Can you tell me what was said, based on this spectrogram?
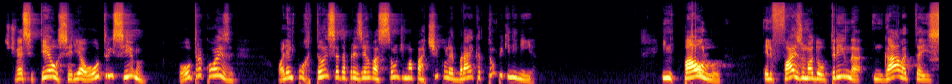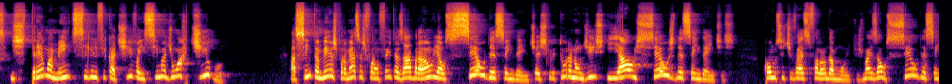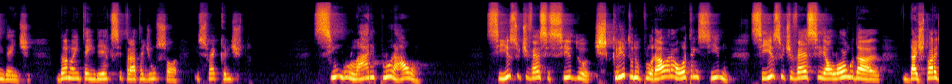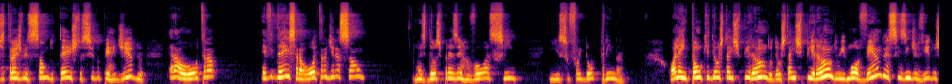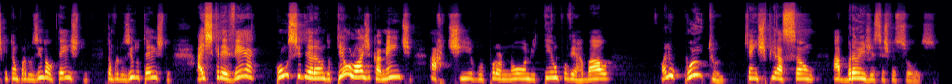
Se tivesse teu, seria outro ensino, outra coisa. Olha a importância da preservação de uma partícula hebraica tão pequenininha. Em Paulo, ele faz uma doutrina em Gálatas extremamente significativa em cima de um artigo. Assim também as promessas foram feitas a Abraão e ao seu descendente. A Escritura não diz e aos seus descendentes, como se estivesse falando a muitos, mas ao seu descendente, dando a entender que se trata de um só. Isso é Cristo. Singular e plural. Se isso tivesse sido escrito no plural, era outro ensino. Se isso tivesse, ao longo da, da história de transmissão do texto, sido perdido, era outra evidência, era outra direção. Mas Deus preservou assim. E isso foi doutrina. Olha então o que Deus está inspirando. Deus está inspirando e movendo esses indivíduos que estão produzindo ao texto, estão produzindo o texto, a escrever considerando teologicamente artigo, pronome, tempo verbal. Olha o quanto que a inspiração abrange essas pessoas.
